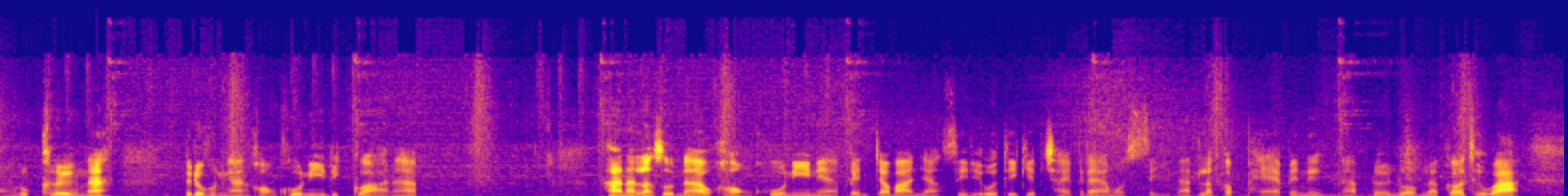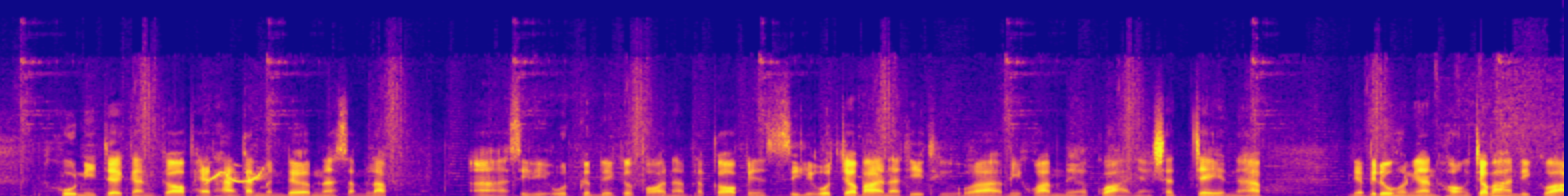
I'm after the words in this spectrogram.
2 ลูกครึ่งนะไปดูผลงานของคู่นี้ดีกว่านะครับ ห้านัดหลังสุดนะครับของคู่นี้เนี่ยเป็นเจ้าบ้านอย่างซีริอุสที่เก็บชัยไปได้ทั้งหมด 4 นัด แล้วก็แพ้ไป 1 นะครับ โดยรวมแล้วก็ถือว่าคู่นี้เจอกันก็แพ้ทางกันเหมือนเดิมนะสำหรับอ่าซีริอุสกับเดเกอร์ฟอร์นะครับแล้วก็เป็นซีริอุสเจ้าบ้านนะที่ถือว่ามีความเหนือกว่าอย่างชัดเจนนะครับ เดี๋ยวไปดูผลงานของเจ้าบ้านดีกว่า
